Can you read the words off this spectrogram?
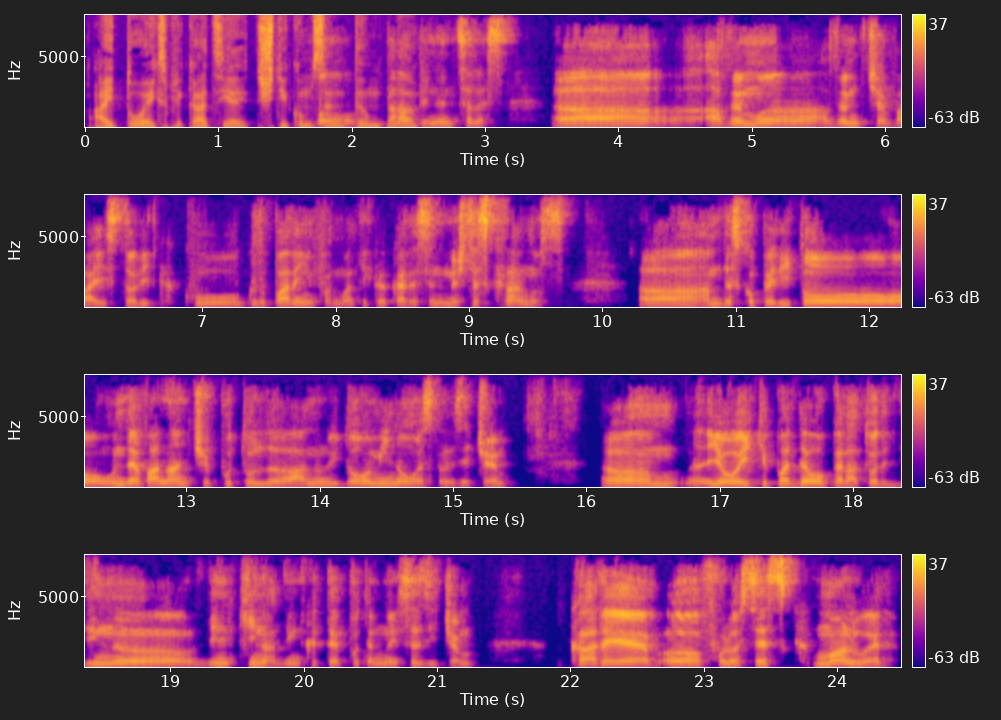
Ai tu o explicație? Știi cum se oh, întâmplă? Da, bineînțeles. Uh, avem, uh, avem ceva istoric cu grupare informatică care se numește Scranos. Uh, am descoperit-o undeva la începutul anului 2019. Um, e o echipă de operatori din, uh, din China, din câte putem noi să zicem, care uh, folosesc malware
